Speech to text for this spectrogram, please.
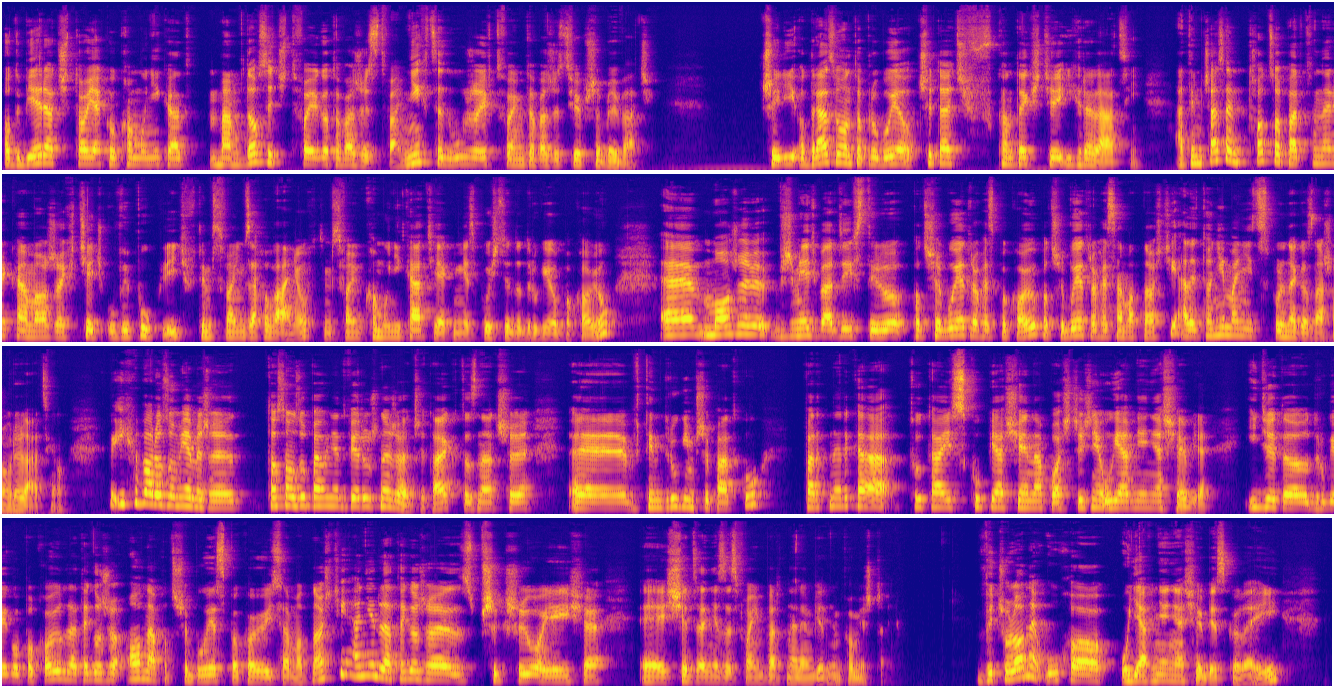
odbierać to jako komunikat: Mam dosyć Twojego towarzystwa, nie chcę dłużej w Twoim towarzystwie przebywać. Czyli od razu on to próbuje odczytać w kontekście ich relacji. A tymczasem to, co partnerka może chcieć uwypuklić w tym swoim zachowaniu, w tym swoim komunikacie, jakim jest pójście do drugiego pokoju, e, może brzmieć bardziej w stylu: potrzebuję trochę spokoju, potrzebuję trochę samotności, ale to nie ma nic wspólnego z naszą relacją. I chyba rozumiemy, że to są zupełnie dwie różne rzeczy, tak? To znaczy, e, w tym drugim przypadku partnerka tutaj skupia się na płaszczyźnie ujawnienia siebie idzie do drugiego pokoju, dlatego że ona potrzebuje spokoju i samotności, a nie dlatego, że przykrzyło jej się e, siedzenie ze swoim partnerem w jednym pomieszczeniu. Wyczulone ucho ujawnienia siebie z kolei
